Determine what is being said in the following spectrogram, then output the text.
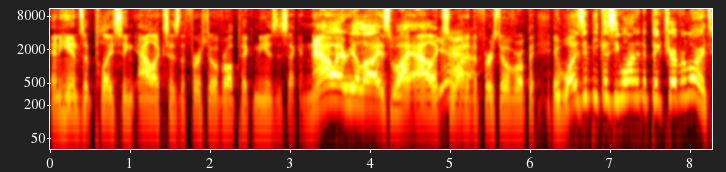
and he ends up placing Alex as the first overall pick, me as the second. Now I realize why Alex Yeah. wanted the first overall pick. It wasn't because he wanted to pick Trevor Lawrence.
